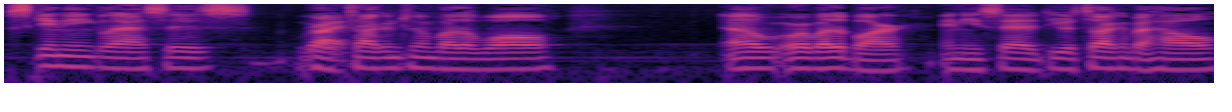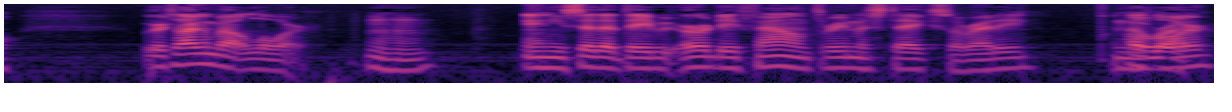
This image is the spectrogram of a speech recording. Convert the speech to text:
Skinny glasses. We were Right. talking to him by the wall, uh, or by the bar, and he said he was talking about how we were talking about lore, Mm-hmm. and he said that they already found three mistakes already in the lore,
